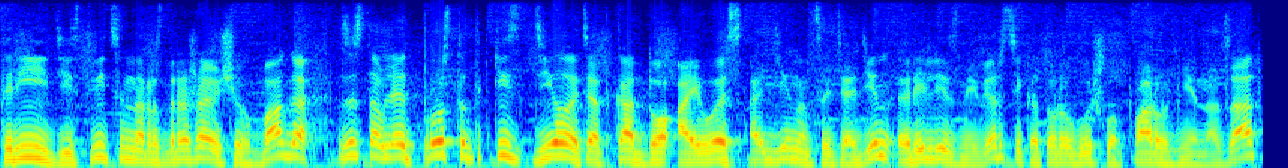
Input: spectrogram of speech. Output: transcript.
три действительно раздражающих бага заставляют просто-таки сделать откат до iOS 11.1 релизной версии, которая вышла пару дней назад,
